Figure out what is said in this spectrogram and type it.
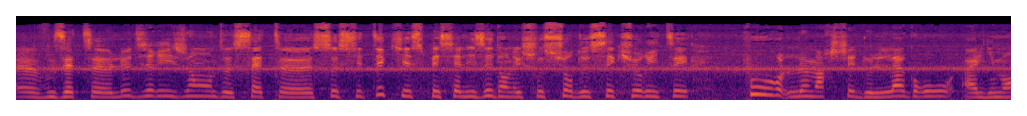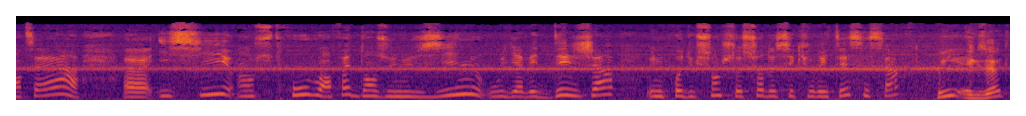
Euh, vous êtes euh, le dirigeant de cette euh, société qui est spécialisée dans les chaussures de sécurité pour le marché de l'agroalimentaire. ici, on se trouve en fait dans une usine où il y avait déjà une production de chaussures de sécurité, c'est ça? Oui, exact.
